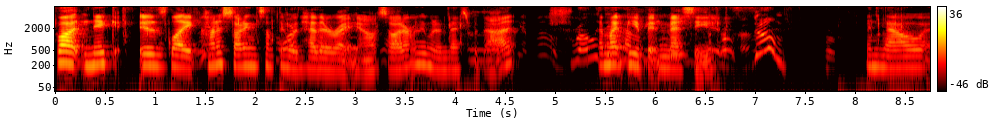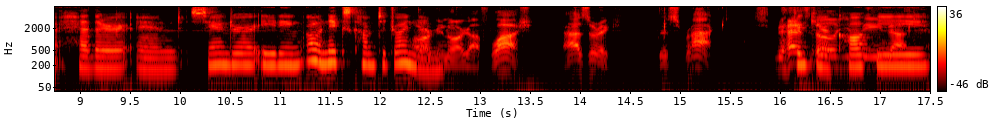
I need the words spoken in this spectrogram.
But Nick is like kind of starting something with Heather right now, so I don't really want to mess with that. That might be a bit messy. And now Heather and Sandra are eating. Oh, Nick's come to join them. Organ Orga Flash. Bazarik. This rack. Drink your uh, coffee.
